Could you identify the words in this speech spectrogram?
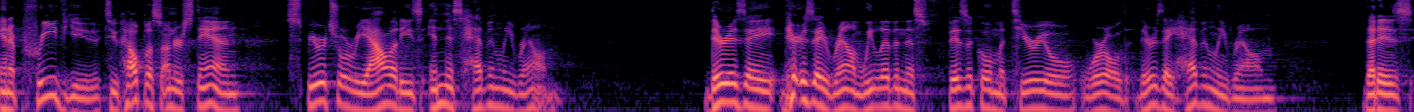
and a preview to help us understand spiritual realities in this heavenly realm. There is, a, there is a realm. We live in this physical, material world. There is a heavenly realm that is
